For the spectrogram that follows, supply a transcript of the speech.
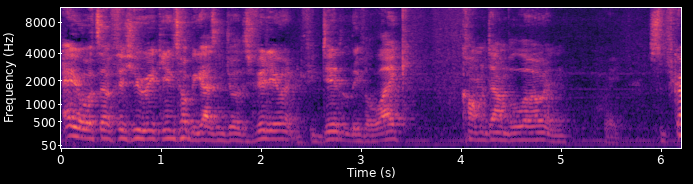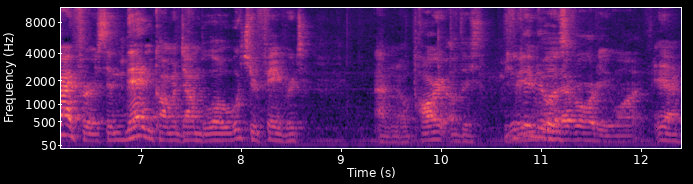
Hey, what's up, Fishy Weekends? Hope you guys enjoyed this video, and if you did, leave a like, comment down below, and wait, subscribe first, and then comment down below what's your favorite, I don't know, part of this You video can do was. whatever order you want. Yeah,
